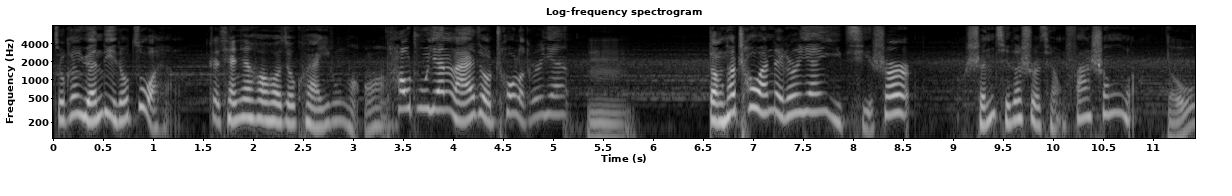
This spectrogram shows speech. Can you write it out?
就跟原地就坐下了，这前前后后就快一钟头了。掏出烟来就抽了根烟。嗯，等他抽完这根烟一起身儿，神奇的事情发生了，哦，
